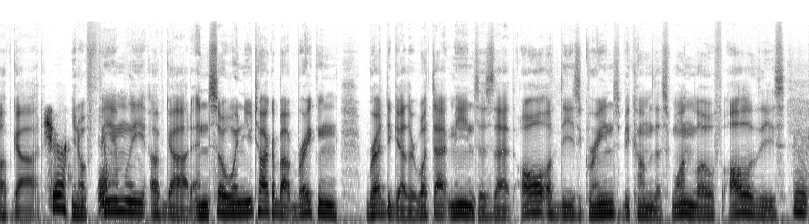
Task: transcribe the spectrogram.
of God. Sure. You know, Yeah. family of God. And so when you talk about breaking bread together, what that means is that all of these grains become this one loaf, all of these, Mm.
